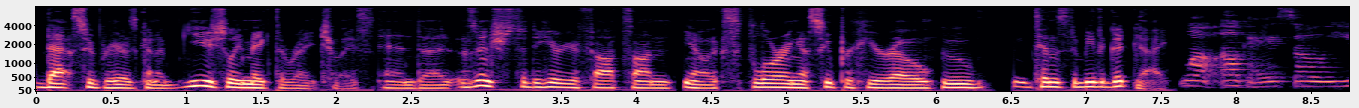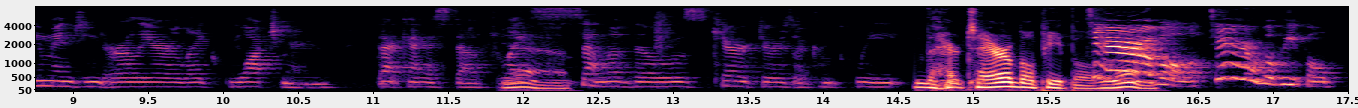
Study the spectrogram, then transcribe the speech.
that superhero is going to usually make the right choice. And uh, I was interested to hear your thoughts on, you know, exploring a superhero who tends to be the good guy. Well, okay, so you mentioned earlier like Watchmen that kind of stuff. Like yeah. some of those characters are complete. They're terrible people. Terrible, yeah. terrible people.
